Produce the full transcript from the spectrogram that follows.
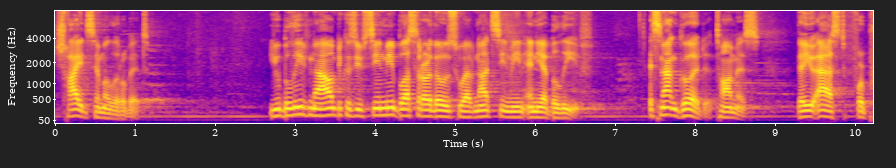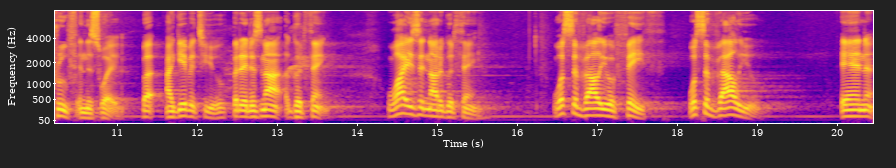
chides him a little bit. You believe now because you've seen me. Blessed are those who have not seen me and yet believe. It's not good, Thomas, that you asked for proof in this way, but I gave it to you, but it is not a good thing. Why is it not a good thing? What's the value of faith? What's the value in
